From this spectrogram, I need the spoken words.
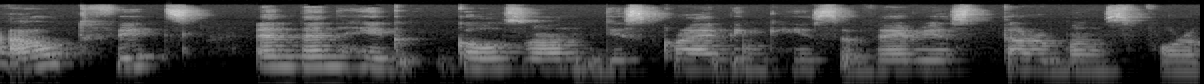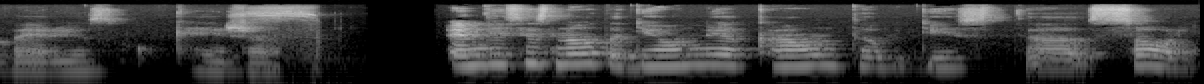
outfits and then he goes on describing his various turbans for various occasions. And this is not the only account of this uh, sort.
